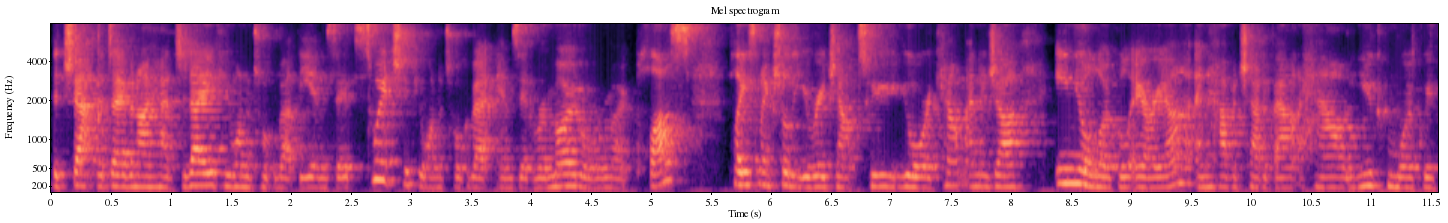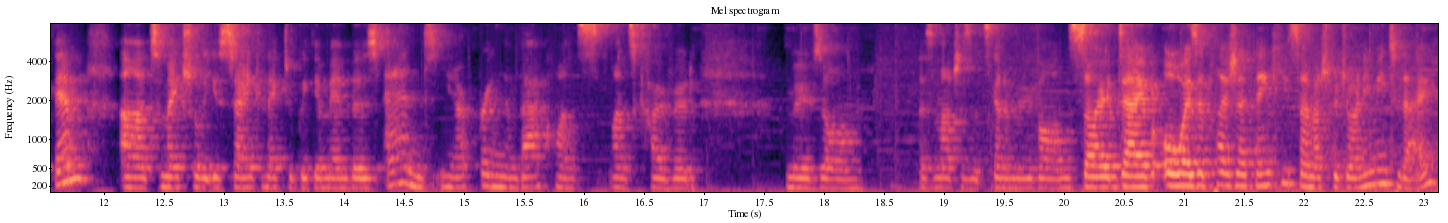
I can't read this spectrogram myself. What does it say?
the chat that Dave and I had today. If you want to talk about the MZ Switch, if you want to talk about MZ Remote or Remote Plus, please make sure that you reach out to your account manager in your local area and have a chat about how you can work with them uh, to make sure that you're staying connected with your members and you know bring them back once once COVID moves on as much as it's going to move on. So, Dave, always a pleasure. Thank you so much for joining me today.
